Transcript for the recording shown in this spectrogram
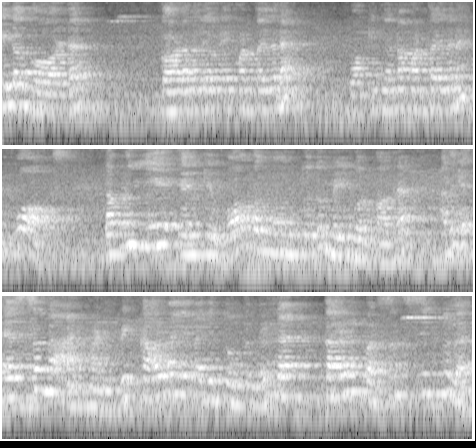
in the garden garden ಅಲ್ಲಿ ಅವನು ಏನು ಮಾಡ್ತಾ ಇದ್ದಾನೆ? ವಾಕಿಂಗ್ ಅನ್ನ ಮಾಡ್ತಾ ಇದ್ದಾನೆ. Walks W A L K walk ಅನ್ನುವಂಥದ್ದು ಮೇನ್ ವರ್ಕ್ ಆದರೆ, ಅದಕ್ಕೆ ಎಸ್ ಅನ್ನು ಆ್ಯಡ್ ಮಾಡಿದ್ವಿ. ಕಾರಣ ಏನಾಗಿತ್ತು ಅಂತಂದ್ರೆ ಥರ್ಡ್ ಪರ್ಸನ್ ಸಿಂಗ್ಯುಲರ್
